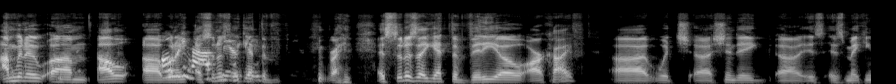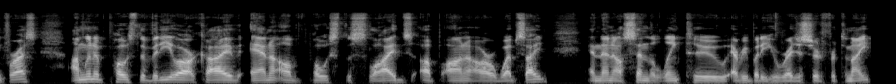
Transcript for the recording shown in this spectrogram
I'm gonna. Um, I'll uh, when I, as soon as I get the right, as soon as I get the video archive, uh, which uh, Shindig uh, is is making for us, I'm going to post the video archive and I'll post the slides up on our website, and then I'll send the link to everybody who registered for tonight,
